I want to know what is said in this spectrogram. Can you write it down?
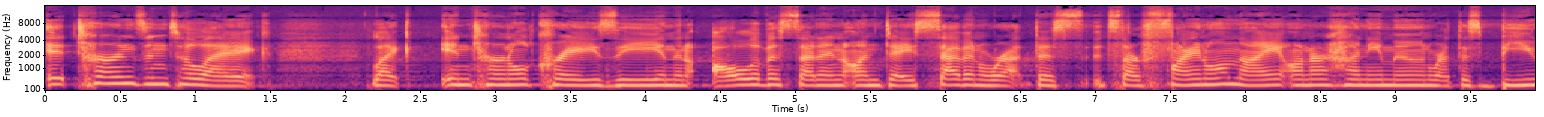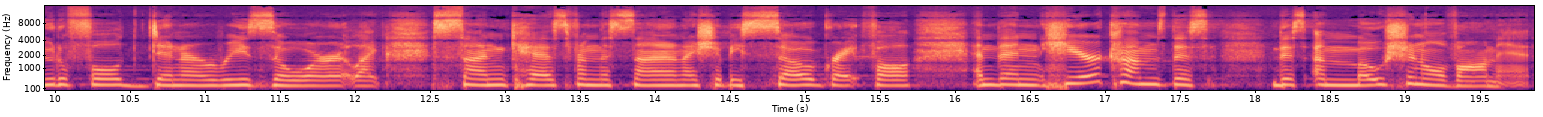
it turns into like, like internal crazy. And then all of a sudden on day seven, we're at this, it's our final night on our honeymoon. We're at this beautiful dinner resort, like sun kiss from the sun. I should be so grateful. And then here comes this, this emotional vomit,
